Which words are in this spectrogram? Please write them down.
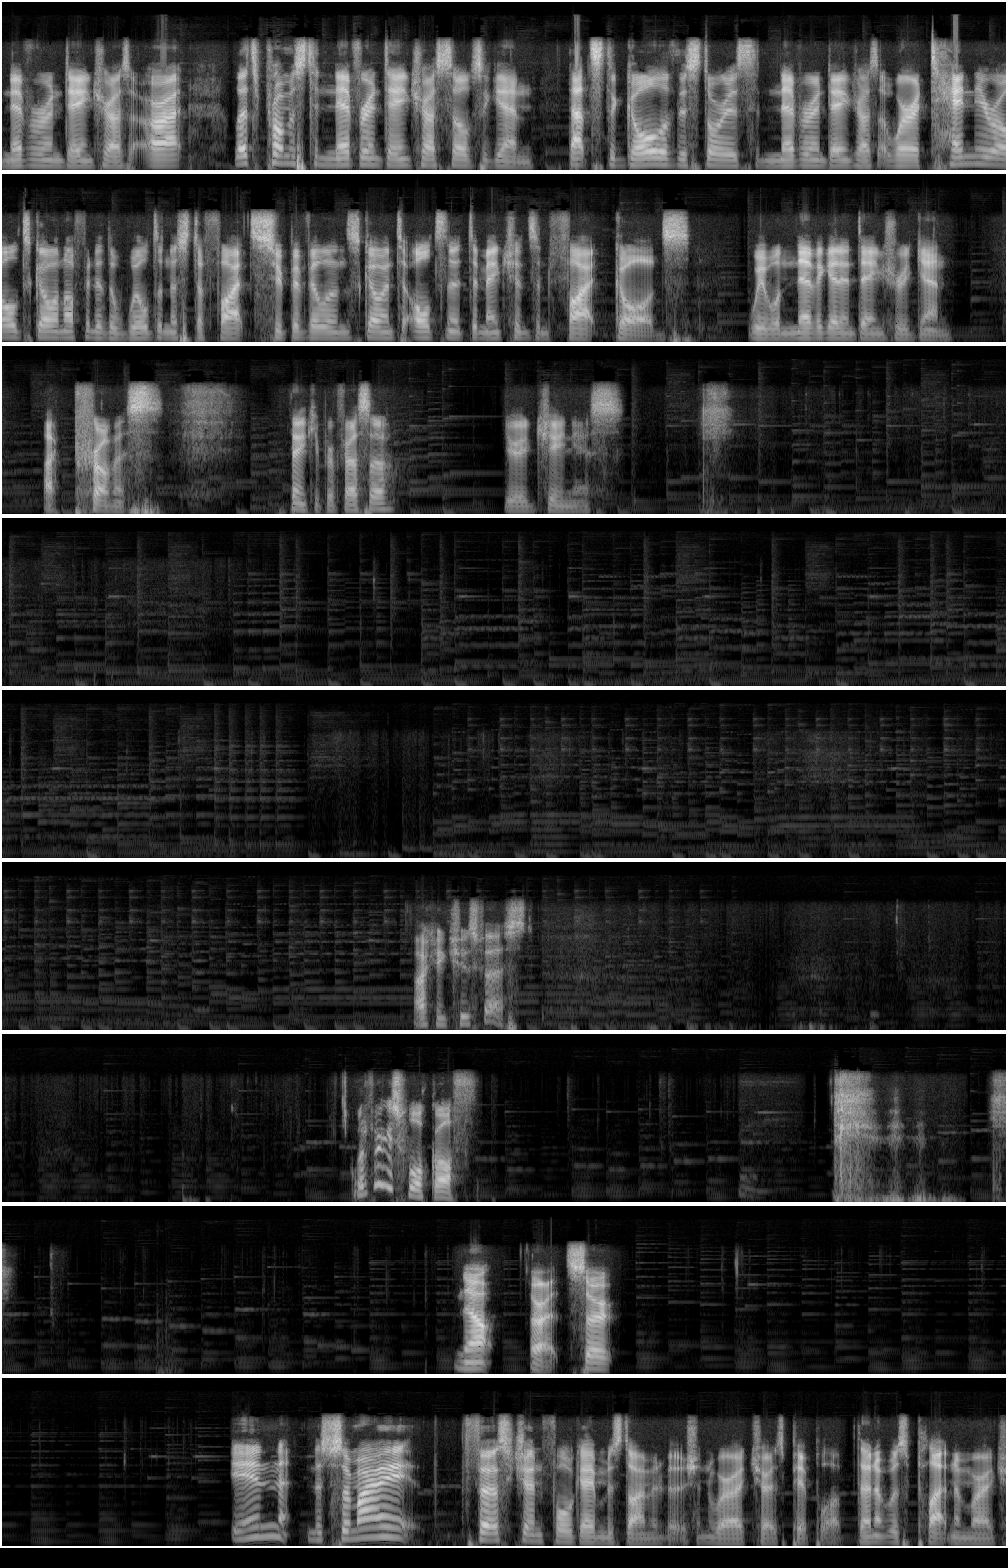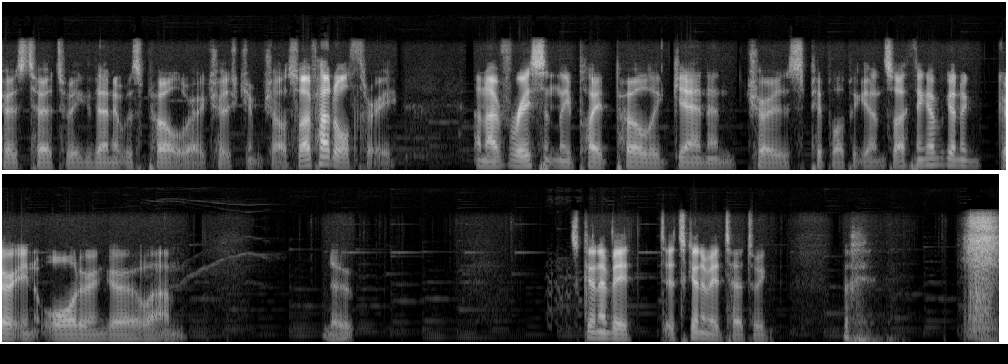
Never endanger us. Alright, let's promise to never endanger ourselves again. That's the goal of this story is to never endanger us. We're a 10 year olds going off into the wilderness to fight supervillains, go into alternate dimensions and fight gods. We will never get in danger again. I promise. Thank you, Professor. You're a genius. I can choose first. What if I just walk off? now, alright, so in so my first Gen 4 game was Diamond version, where I chose Piplup. Then it was Platinum, where I chose Turtwig. Then it was Pearl, where I chose Chimchar. So I've had all three. And I've recently played Pearl again and chose Piplup again. So I think I'm going to go in order and go, um... Nope. It's going to be, it's going to be Turtwig.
